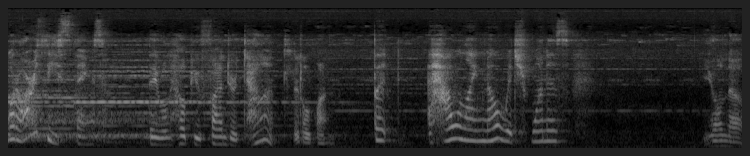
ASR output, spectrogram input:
What, are these things? They will help you find your talent, little one. But how will I know which one is. You'll know.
